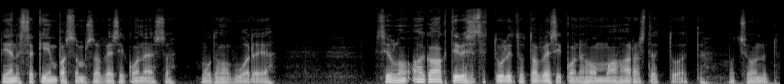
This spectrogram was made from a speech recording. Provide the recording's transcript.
pienessä kimpassa semmoisessa vesikoneessa muutaman vuoden ja silloin aika aktiivisesti tuli tuota vesikonehommaa harrastettua, että, mutta se on nyt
